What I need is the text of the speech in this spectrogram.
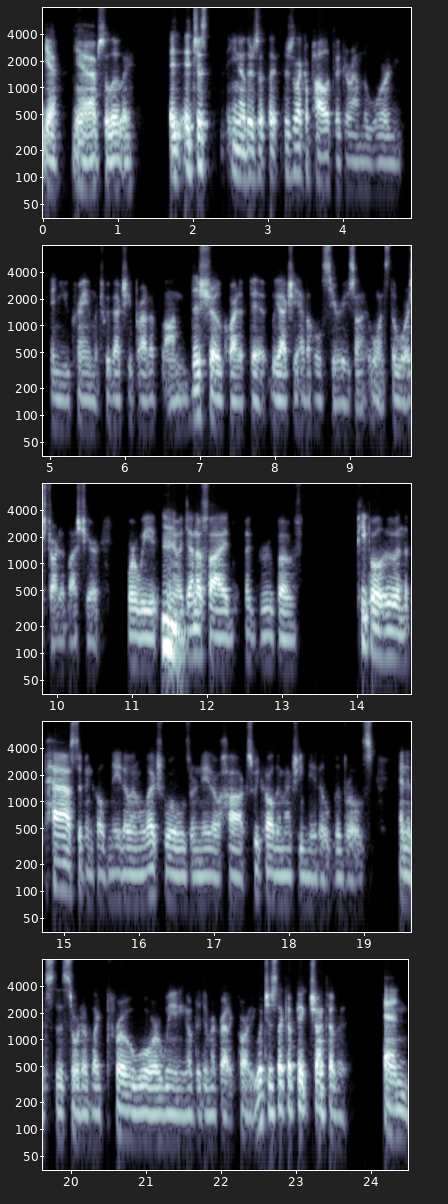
yeah yeah absolutely. It, it just you know there's a there's like a politic around the war and in Ukraine, which we've actually brought up on this show quite a bit. We actually had a whole series on it once the war started last year, where we mm. you know hmm. identified a group of people who in the past have been called NATO intellectuals or NATO hawks. We call them actually NATO liberals. And it's the sort of like pro-war wing of the Democratic Party, which is like a big chunk of it. And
